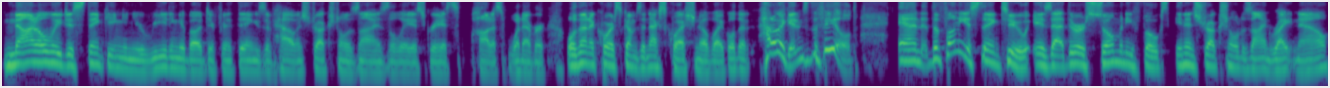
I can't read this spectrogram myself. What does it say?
not only just thinking and you're reading about different things of how instructional design is the latest, greatest, hottest, whatever. Well, then of course comes the next question of like, well, then how do I get into the field? And the funniest thing too is that there are so many folks in instructional design right now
